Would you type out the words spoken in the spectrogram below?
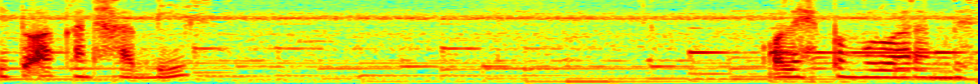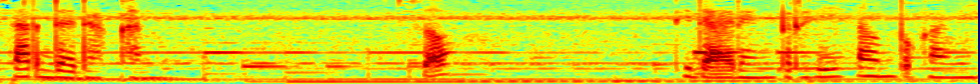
itu akan habis oleh pengeluaran besar dadakan. So, tidak ada yang tersisa untuk kami.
